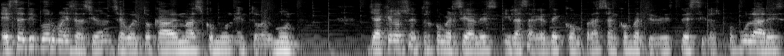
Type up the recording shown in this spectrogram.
Este tipo de urbanización se ha vuelto cada vez más común en todo el mundo, ya que los centros comerciales y las áreas de compra se han convertido en destinos populares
